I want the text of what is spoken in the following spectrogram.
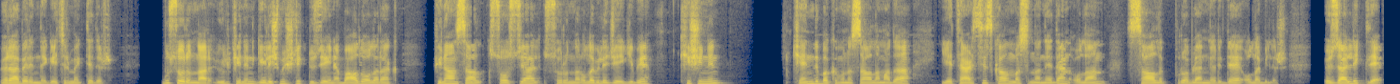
beraberinde getirmektedir. Bu sorunlar ülkenin gelişmişlik düzeyine bağlı olarak finansal, sosyal sorunlar olabileceği gibi kişinin kendi bakımını sağlamada yetersiz kalmasına neden olan sağlık problemleri de olabilir. Özellikle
